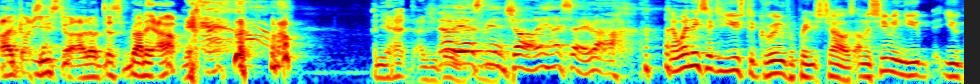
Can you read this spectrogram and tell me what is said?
I got used to it. and I'd just run it up, and you had as you Oh do. yeah, it's me and Charlie. I say, right. Now, when they said you used to groom for Prince Charles, I'm assuming you you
